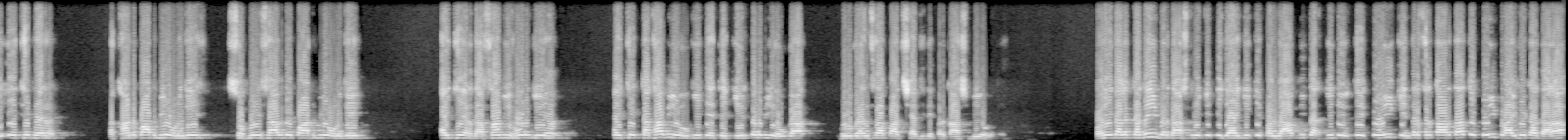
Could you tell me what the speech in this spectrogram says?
ਤੇ ਇੱਥੇ ਫਿਰ ਅਖੰਡ ਪਾਠ ਵੀ ਹੋਣਗੇ, ਸੁਖਮਨੀ ਸਾਹਿਬ ਦੇ ਪਾਠ ਵੀ ਹੋਣਗੇ, ਇੱਥੇ ਅਰਦਾਸਾਂ ਵੀ ਹੋਣਗੀਆਂ, ਇੱਥੇ ਕਥਾ ਵੀ ਹੋਊਗੀ ਤੇ ਇੱਥੇ ਕੀਰਤਨ ਵੀ ਹੋਊਗਾ, ਗੁਰੂ ਗ੍ਰੰਥ ਸਾਹਿਬ ਪਾਤਸ਼ਾਹ ਜੀ ਦੇ ਪ੍ਰਕਾਸ਼ ਵੀ ਹੋਣਗੇ। ਔਰ ਇਹ ਗੱਲ ਕਦੇ ਹੀ ਬਰਦਾਸ਼ਤ ਨਹੀਂ ਕੀਤੀ ਜਾਏਗੀ ਕਿ ਪੰਜਾਬ ਦੀ ਧਰਤੀ ਦੇ ਉੱਤੇ ਕੋਈ ਕੇਂਦਰ ਸਰਕਾਰ ਦਾ ਤੇ ਕੋਈ ਪ੍ਰਾਈਵੇਟ ਅਦਾਰਾ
